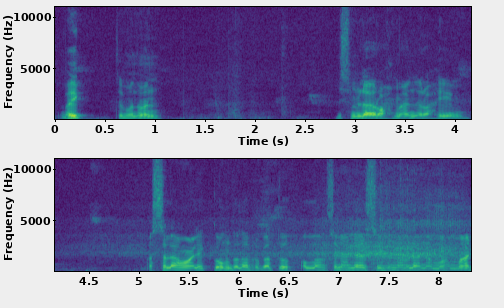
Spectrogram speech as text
Baik, teman-teman. Bismillahirrahmanirrahim. Assalamualaikum warahmatullahi wabarakatuh. Allahumma shalli ala sayyidina Muhammad.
